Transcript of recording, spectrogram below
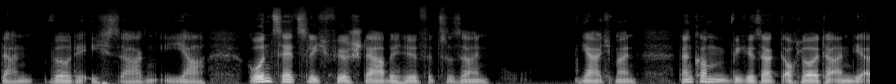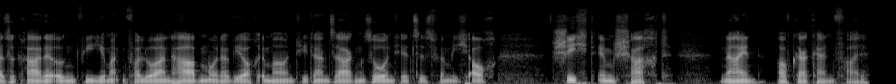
Dann würde ich sagen, ja. Grundsätzlich für Sterbehilfe zu sein. Ja, ich meine, dann kommen, wie gesagt, auch Leute an, die also gerade irgendwie jemanden verloren haben oder wie auch immer und die dann sagen, so und jetzt ist für mich auch Schicht im Schacht. Nein, auf gar keinen Fall.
